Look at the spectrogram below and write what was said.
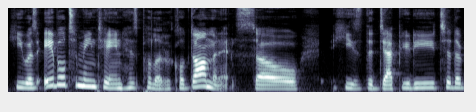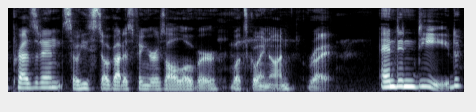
he was able to maintain his political dominance. So he's the deputy to the president, so he's still got his fingers all over what's going on. right. And indeed,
